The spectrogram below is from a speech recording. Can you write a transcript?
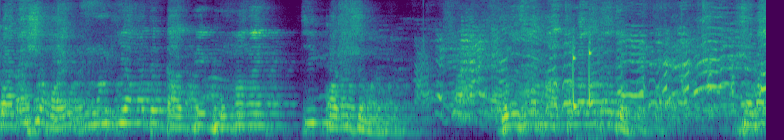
কটার সময় আমাদের ডাক দিয়ে ঘুম ভাঙায়? ঠিক কটার সময়? সবাই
